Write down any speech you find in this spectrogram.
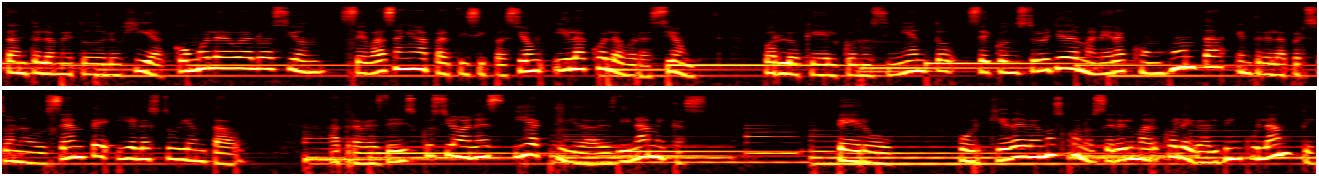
tanto la metodología como la evaluación se basan en la participación y la colaboración, por lo que el conocimiento se construye de manera conjunta entre la persona docente y el estudiantado, a través de discusiones y actividades dinámicas. Pero, ¿por qué debemos conocer el marco legal vinculante?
